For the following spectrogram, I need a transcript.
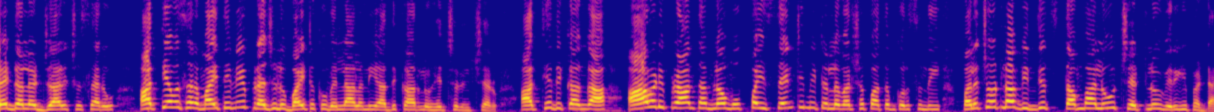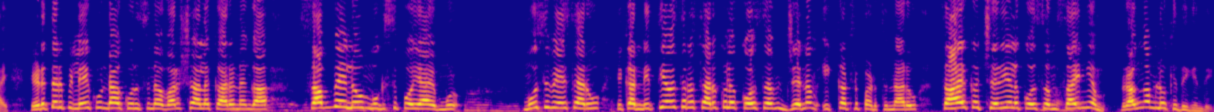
రెడ్ అలర్ట్ జారీ చేశారు. అత్యవసరమైతేనే ప్రజలు బయటకు వెళ్ళాలని అధికారులు హెచ్చరించారు. అత్యధికంగా ఆవడి ప్రాంతంలో ముప్పై సెంటీమీటర్ల వర్షపాతం కురిసింది. పలుచోట్ల విద్యుత్ స్తంభాలు చెట్లు విరిగిపడ్డాయి. ఎడతెరిపి లేకుండా కురిసిన వర్షాల కారణంగా సబ్వేలు ముగిసిపోయాయి. మూసివేశారు. ఇక నిత్యావసర సరుకుల కోసం జనం ఇక్కట్లు పడుతున్నారు. సహాయక చర్యల కోసం సైన్యం రంగంలోకి దిగింది.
